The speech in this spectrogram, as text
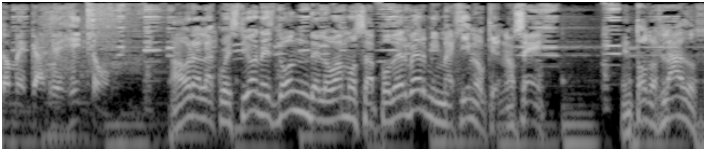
tome cafecito. Ahora la cuestión es dónde lo vamos a poder ver, me imagino que no sé. En todos lados.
